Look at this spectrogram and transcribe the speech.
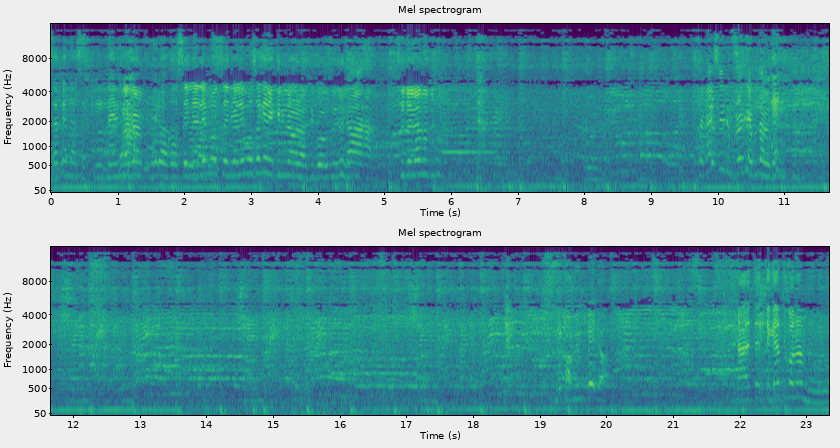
saquen los screens. Acá. Tener los dos Señalemos, celulares. señalemos, saquen el screen ahora, tipo, No, no. señalando, tipo. Sacá el celular, que de puta me cae. Me te, te quedaste con hambre, boludo.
